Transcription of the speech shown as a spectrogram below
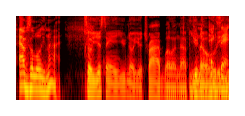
absolutely not. So you're saying you know your tribe well enough. You, know, who exactly.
